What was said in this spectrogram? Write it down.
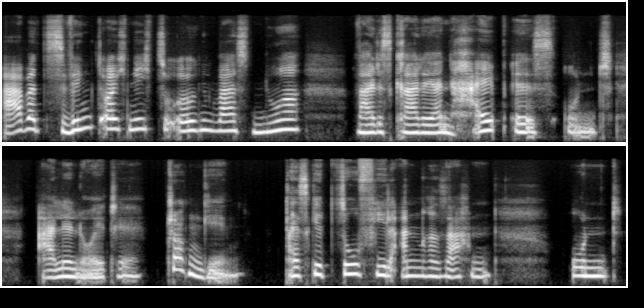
aber zwingt euch nicht zu irgendwas, nur weil das gerade ein Hype ist und alle Leute joggen gehen. Es gibt so viele andere Sachen und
